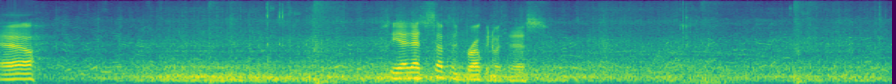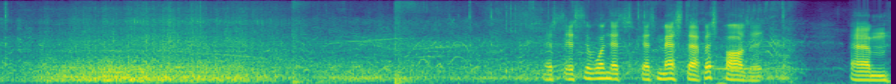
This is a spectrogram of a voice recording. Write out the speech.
Uh, see, yeah, that's something broken with this. That's that's the one that's that's messed up. Let's pause it. Um.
